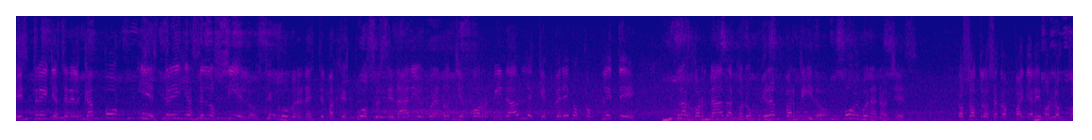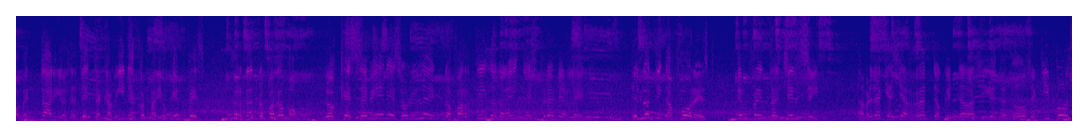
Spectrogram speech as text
Estrellas en el campo y estrellas en los cielos que cubren este majestuoso escenario en una noche formidable que esperemos complete la jornada con un gran partido. Muy buenas noches. Nosotros acompañaremos los comentarios desde esta cabina con Mario Kempes, Fernando Palomo. Lo que se viene es un lindo partido de la English Premier League. El Nottingham Forest enfrenta al Chelsea. La verdad que hacía rato que estaba siguiendo a estos dos equipos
